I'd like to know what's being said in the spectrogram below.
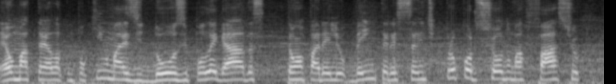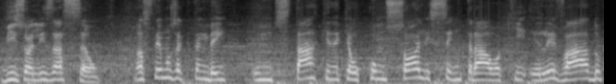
É uma tela com um pouquinho mais de 12 polegadas, então é um aparelho bem interessante que proporciona uma fácil visualização. Nós temos aqui também um destaque, né, que é o console central aqui elevado,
